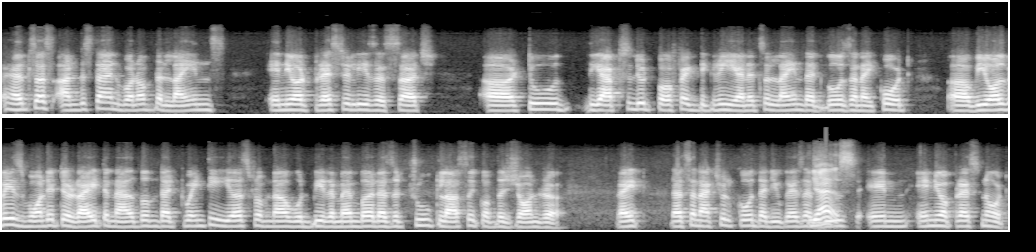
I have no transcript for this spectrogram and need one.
helps us understand one of the lines in your press release as such, uh, to the absolute perfect degree. And it's a line that goes, and I quote, uh, "We always wanted to write an album that 20 years from now would be remembered as a true classic of the genre." Right? That's an actual quote that you guys have Yes. used in in your press note.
